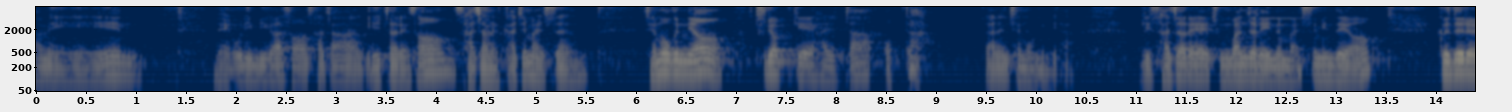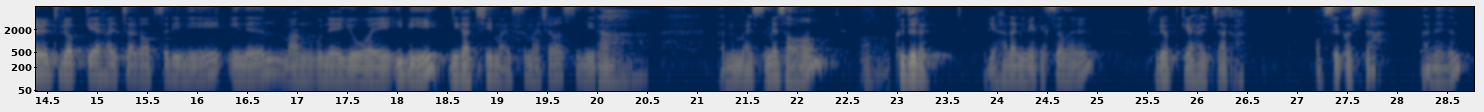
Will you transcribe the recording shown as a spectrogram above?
아멘. 네, 우리 미가서 4장 1절에서 4절까지 말씀. 제목은요. 두렵게 할 자 없다 라는 제목입니다. 우리 4절의 중반절에 있는 말씀인데요. 그들을 두렵게 할 자가 없으리니 이는 만군의 여호와의 입이 이같이 말씀하셨습니다. 라는 말씀에서 어, 그들을 우리 하나님의 백성을 두렵게 할 자가 없을 것이다. 라는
